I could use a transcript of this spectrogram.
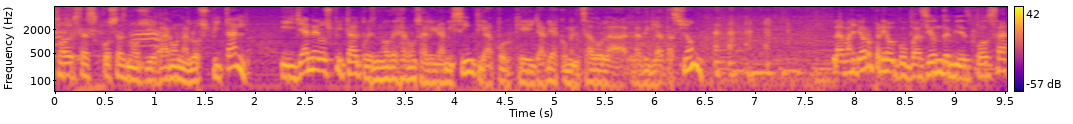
todas estas cosas nos llevaron al hospital. Y ya en el hospital pues no dejaron salir a mi Cintia porque ya había comenzado la, la dilatación. La mayor preocupación de mi esposa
